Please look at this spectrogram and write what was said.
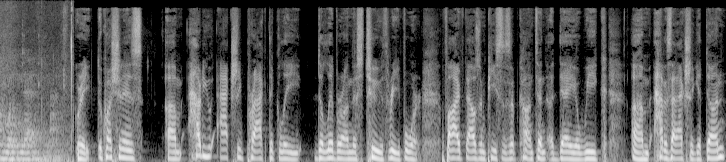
and what you learned from that? Great. The question is, um, how do you actually practically deliver on this two, three, four, five thousand pieces of content a day, a week? Um, how does that actually get done?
